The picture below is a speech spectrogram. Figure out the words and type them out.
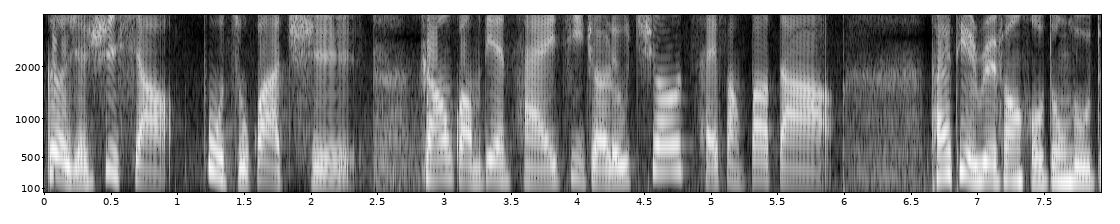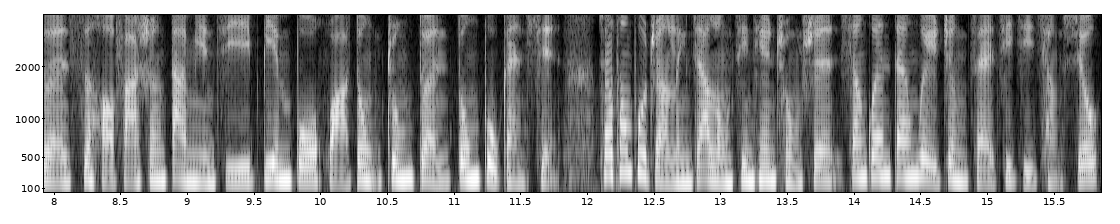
个人事小，不足挂齿。中央广播电台记者刘秋采访报道。台铁瑞芳侯东路段四号发生大面积边坡滑动，中断东部干线。交通部长林佳龙今天重申，相关单位正在积极抢修，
